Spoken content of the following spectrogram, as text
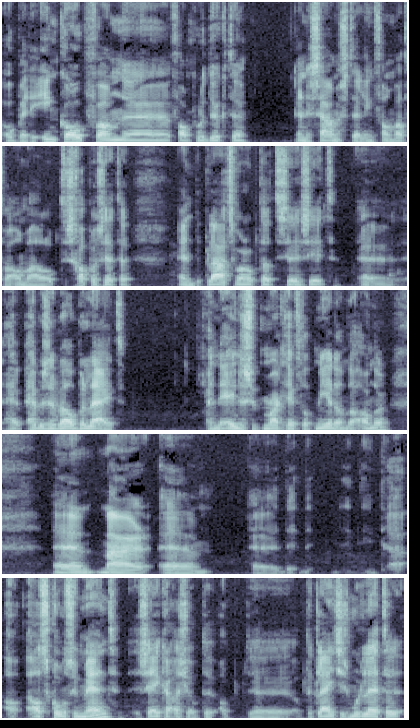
ook bij de inkoop van, van producten en de samenstelling van wat we allemaal op de schappen zetten en de plaats waarop dat eh, zit, eh, he- hebben ze wel beleid. En de ene supermarkt heeft dat meer dan de ander. Ehm, maar ehm, eh, als consument, zeker als je op de, op, de, op de kleintjes moet letten,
